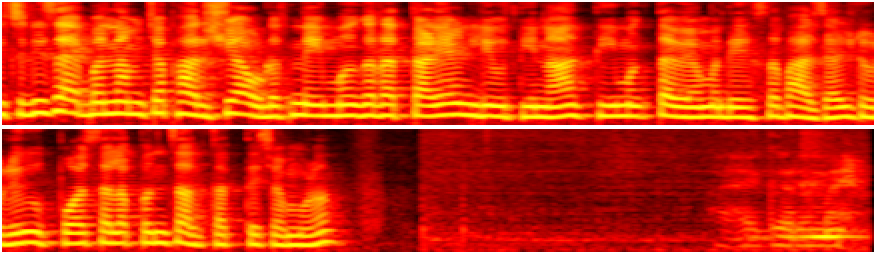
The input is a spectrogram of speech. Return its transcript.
खिचडी साहेबांना आमच्या फारशी आवडत नाही. मग रताळी आणली होती ना ती मग तव्यामध्ये असं भाजायला ठेवली. उपवासाला पण चालतात त्याच्यामुळं. आहे गरम आहे.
